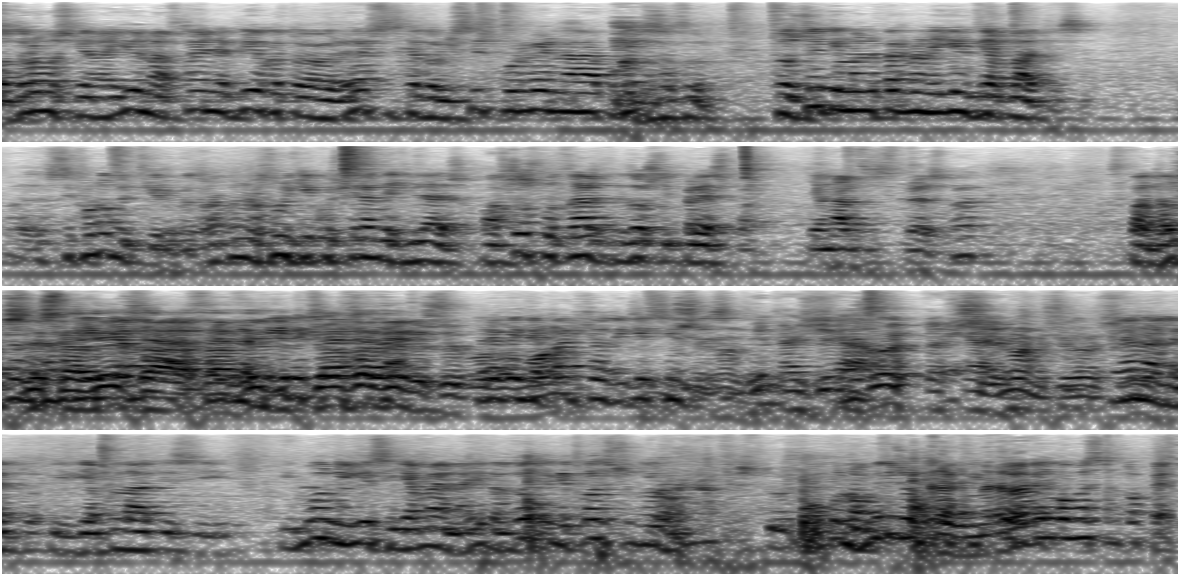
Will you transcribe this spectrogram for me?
Ο δρόμος για να γίνουν αυτά είναι δύο κατορρεύσει και κατολιστέ που πρέπει να πρωτοσταθούν. Το ζήτημα είναι πρέπει να γίνει διαπλάτηση. Ε, Συμφωνώ με τον κύριο Πετράκο, να έρθουν και 20-30 Ο αυτός που θα έρθει εδώ στην Πρέσπα, για να έρθει στην Πρέσπα, σπαντότερα Εσείς θα πει δείτε- μια θα- φορά. θα Πρέπει να δείτε πει ποιο θα δεξιά-αριστερά. δείτε στο Πρέπει να υπουργό. υπάρχει οδική σύνθεση. Συγγνώμη, συγγνώμη. Ένα λεπτό. Η διαπλάτηση, η μόνη λύση για μένα ήταν τότε η διαπλάτηση του δρόμου. Που νομίζω ότι είναι Καλημέρα. εφικτό έργο μέσα από το ΠΕΠ.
